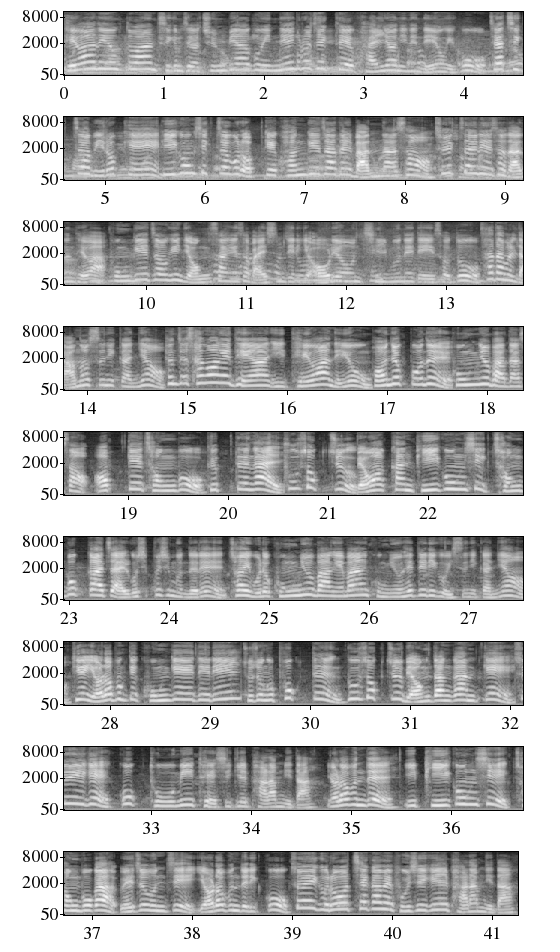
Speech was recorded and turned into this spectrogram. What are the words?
대화 내용 또한 지금 제가 준비하고 있는 프로젝트에 관련 있는 내용이고 제가 직접 이렇게 비공식적으로 업계 관계자들 만나서 술자리에서 나눈 대화 공개적인 영상에서 말씀드리기 어려운 질문에 대해서도 사담을 나눴으니까요. 현재 상황에 대한 이 대화 내용 번역본을 공유받아서 업계 정보 급등할 후속주 명확한 비공식 정보까지 알고 싶으신 분들은 저희 무료 공유방에만 공유해드리고 있으니까요. 뒤에 여러분께 공개해드릴 조정구 폭등 후속주 명단과 함께 수익에 꼭 도움이 되시길 바랍니다. 여러분들 이 비공식 정보가 왜 좋은지 여러분들이 꼭 수익으로 체감해 보시길 바랍니다.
